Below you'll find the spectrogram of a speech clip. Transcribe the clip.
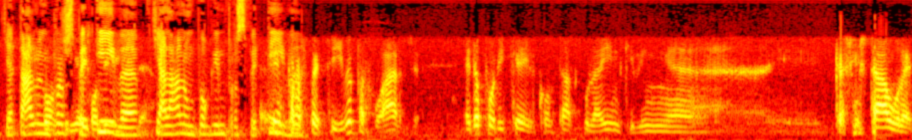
Chiatarlo in prospettiva, chialarlo un po' in prospettiva. In prospettiva per farci e dopodiché il contatto con la IN che, eh, che si instaura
